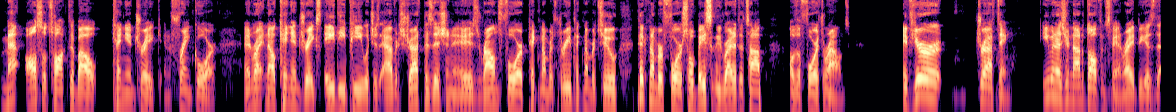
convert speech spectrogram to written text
Matt also talked about Kenyon Drake and Frank Gore. And right now, Kenyon Drake's ADP, which is average draft position, is round four, pick number three, pick number two, pick number four. So basically, right at the top of the fourth round. If you're drafting even as you're not a Dolphins fan, right? Because the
